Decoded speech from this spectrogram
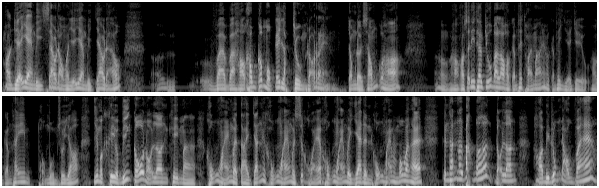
họ dễ dàng bị sao động, họ dễ dàng bị trao đảo. Và và họ không có một cái lập trường rõ ràng trong đời sống của họ. Ờ, họ họ sẽ đi theo Chúa bao lâu họ cảm thấy thoải mái họ cảm thấy dễ chịu họ cảm thấy thuận buồm xuôi gió. Nhưng mà khi mà biến cố nổi lên khi mà khủng hoảng về tài chính khủng hoảng về sức khỏe khủng hoảng về gia đình khủng hoảng về mối quan hệ kinh thánh nói bắt bớ nổi lên họ bị rúng động và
